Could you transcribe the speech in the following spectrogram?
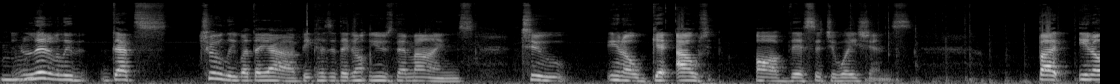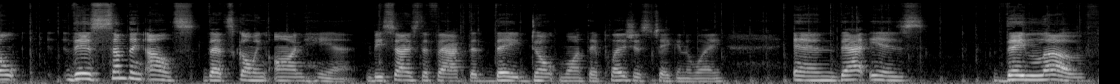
Mm-hmm. literally that's truly what they are because they don't use their minds to, you know, get out of their situations. But, you know, there's something else that's going on here besides the fact that they don't want their pleasures taken away. And that is they love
